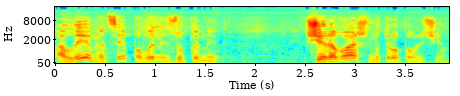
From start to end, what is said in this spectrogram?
Але ми це повинні зупинити. Щиро ваш Дмитро Павліченко.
